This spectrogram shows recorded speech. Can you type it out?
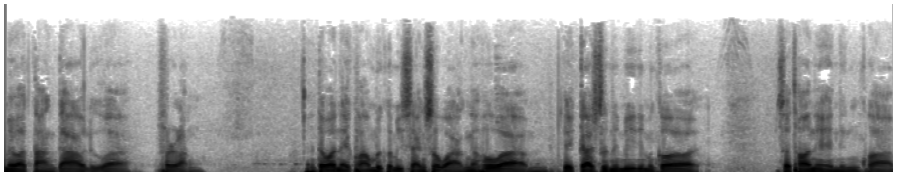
ไม่ว่าต่างด้าวหรือว่าฝรั่ง แต่ว่าในความมืดก็มีแสงสว่างนะ เพราะว่าเหตุการณ์สึนามินี่มันก็สะท้อนให้เห็นถึงความ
